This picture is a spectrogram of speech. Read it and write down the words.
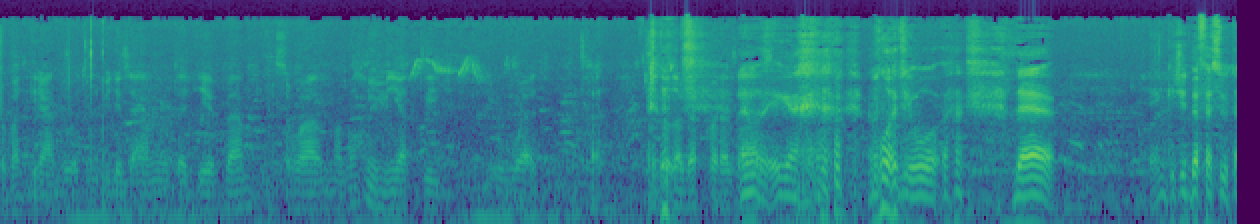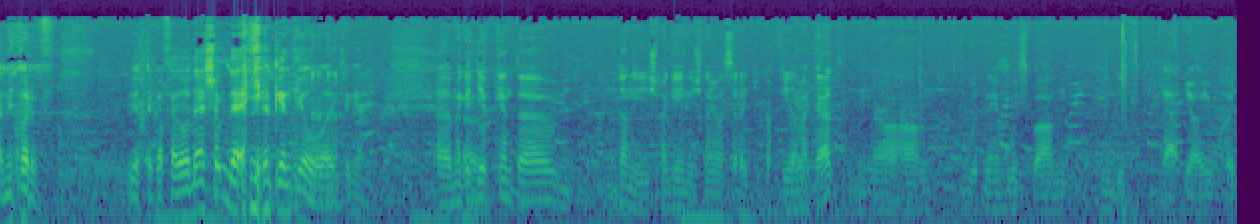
sokat kirándultunk így az elmúlt egy évben, szóval valami miatt így jó volt. Tehát A dolog akkor az ez. igen, volt jó, de én kicsit befeszültem, mikor jöttek a feloldások, de egyébként jó volt, igen. Meg egyébként Dani is, meg én is nagyon szeretjük a filmeket. A Útné buszban mindig tárgyaljuk, hogy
